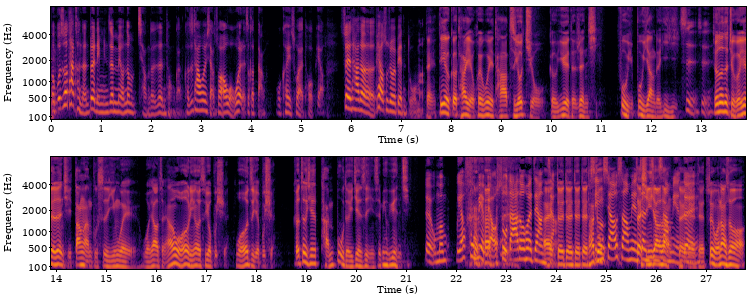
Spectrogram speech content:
而不是说他可能对林明珍没有那么强的认同感，可是他会想说，哦，我为了这个党，我可以出来投票。所以他的票数就会变多嘛？对，第二个他也会为他只有九个月的任期赋予不一样的意义。是是，就是说这九个月的任期，当然不是因为我要怎样，我二零二四又不选，我儿子也不选。可是这些谈不的一件事情是没有愿景。对，我们不要负面表述，大家都会这样讲。哎、对对对对，他行销上面、政治上面，对对对。所以我那时候，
